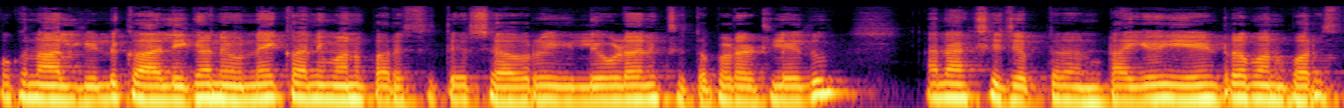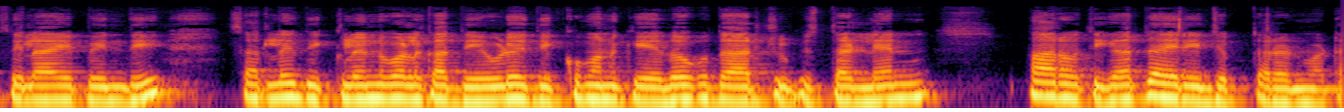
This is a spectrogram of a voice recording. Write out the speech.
ఒక నాలుగేళ్ళు ఖాళీగానే ఉన్నాయి కానీ మన పరిస్థితి తెలిసి ఎవరు ఇల్లు ఇవ్వడానికి సిద్ధపడట్లేదు అని అక్షయ్ చెప్తారనమాట అయ్యో ఏంట్రా మన పరిస్థితి ఇలా అయిపోయింది? సర్లే దిక్కులేని వాళ్ళకి ఆ దేవుడే దిక్కు మనకి ఏదో ఒక దారి చూపిస్తాడులే అని పార్వతి గారు ధైర్యం చెప్తారనమాట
